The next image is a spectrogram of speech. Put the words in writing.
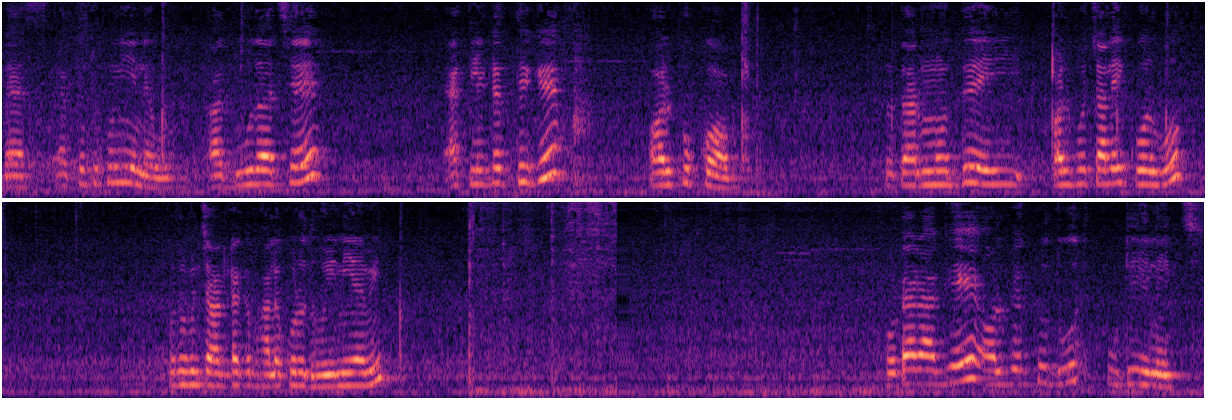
ব্যাস, এতটুকুনি নেব। আর দুধ আছে এক লিটার থেকে অল্প কম। তো তার মধ্যে এই অল্প চালেই করব। প্রথমে চালটাকে ভালো করে ধুই নিই আমি। ফোটার আগে অল্প একটু দুধ উঠিয়ে নিচ্ছি।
